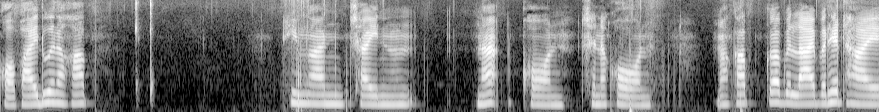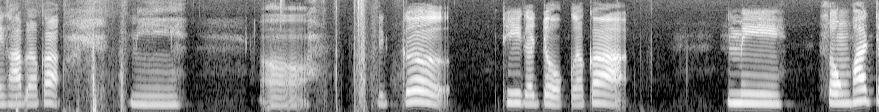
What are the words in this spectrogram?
ขออภัยด้วยนะครับ ทีมงานชัยนครชัยนครนะครับ ก็เป็นลายประเทศไทยครับ แล้วก็มีเอ่อสติกเกอร์ที่กระจกแล้วก็มี ทรงพระเจ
